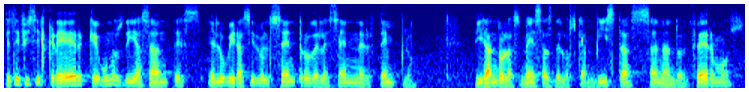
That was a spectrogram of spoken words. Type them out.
es difícil creer que unos días antes él hubiera sido el centro de la escena en el templo, tirando las mesas de los cambistas, sanando enfermos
